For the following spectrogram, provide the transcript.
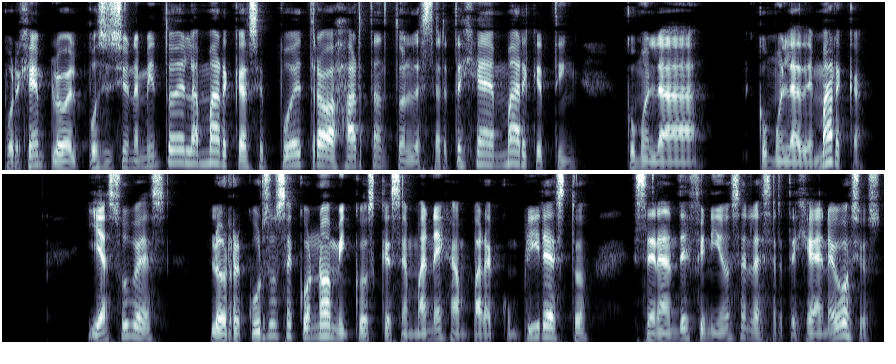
Por ejemplo, el posicionamiento de la marca se puede trabajar tanto en la estrategia de marketing como en la, como en la de marca. Y a su vez, los recursos económicos que se manejan para cumplir esto serán definidos en la estrategia de negocios,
